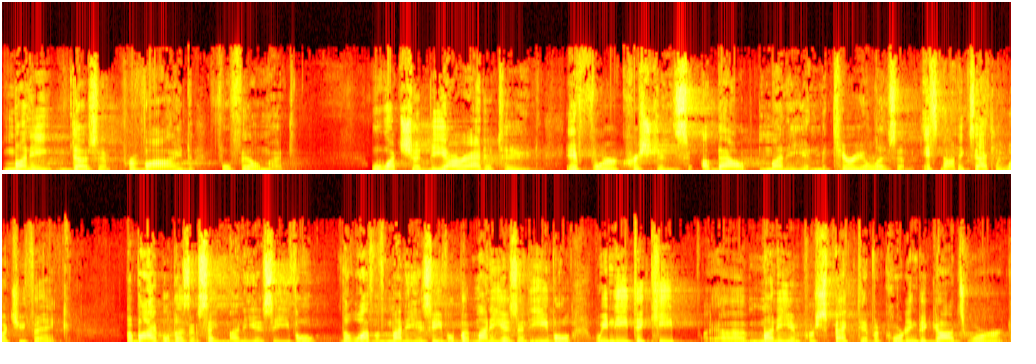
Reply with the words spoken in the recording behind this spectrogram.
Money doesn't provide fulfillment. Well, what should be our attitude if we're Christians about money and materialism? It's not exactly what you think. The Bible doesn't say money is evil. The love of money is evil, but money isn't evil. We need to keep uh, money in perspective according to God's word.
